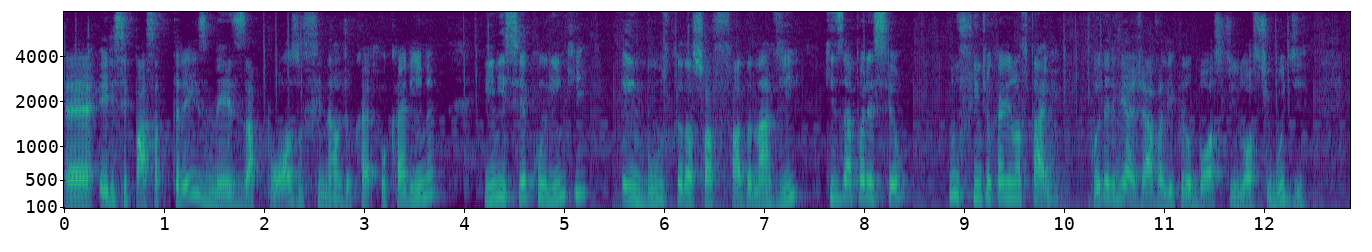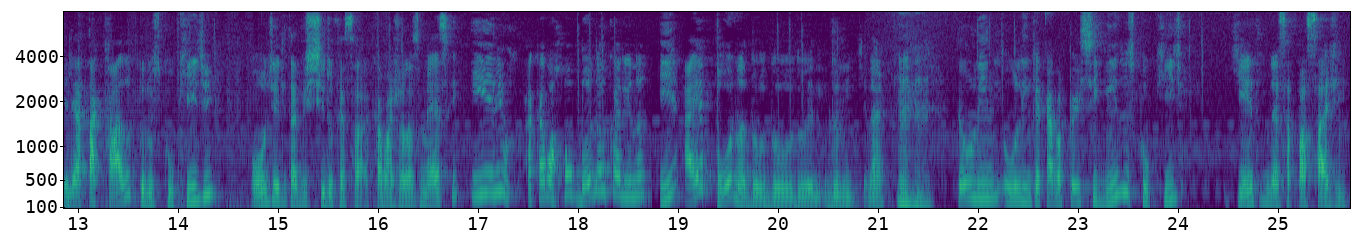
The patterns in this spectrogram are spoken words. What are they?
É, ele se passa três meses após o final de Ocarina e inicia com o Link em busca da sua fada Navi, que desapareceu no fim de Ocarina of Time. Quando ele viajava ali pelo bosque de Lost Wood, ele é atacado pelo Skull Kid, onde ele tá vestido com, essa, com a Majora's Mask, e ele acaba roubando a Ocarina e a Epona do, do, do, do Link, né? Uhum. Então o Link, acaba perseguindo o Skull Kid, que entra nessa passagem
